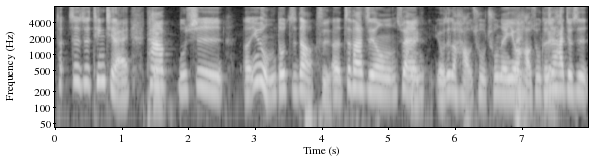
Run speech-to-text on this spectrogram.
它这是听起来它不是呃，因为我们都知道，是呃自发自用虽然有这个好处，储能也有好处，可是它就是。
